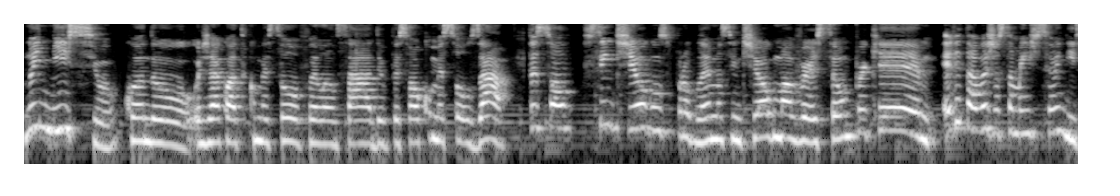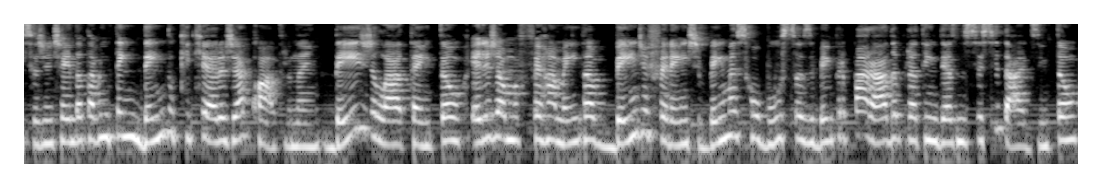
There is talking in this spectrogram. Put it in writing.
No início, quando o GA4 começou, foi lançado e o pessoal começou a usar, o pessoal sentiu alguns problemas, sentiu alguma aversão, porque ele estava justamente no seu início. A gente ainda estava entendendo o que, que era o GA4, né? Desde lá até então, ele já é uma ferramenta bem diferente, bem mais robusta e bem preparada para atender as necessidades. Então,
